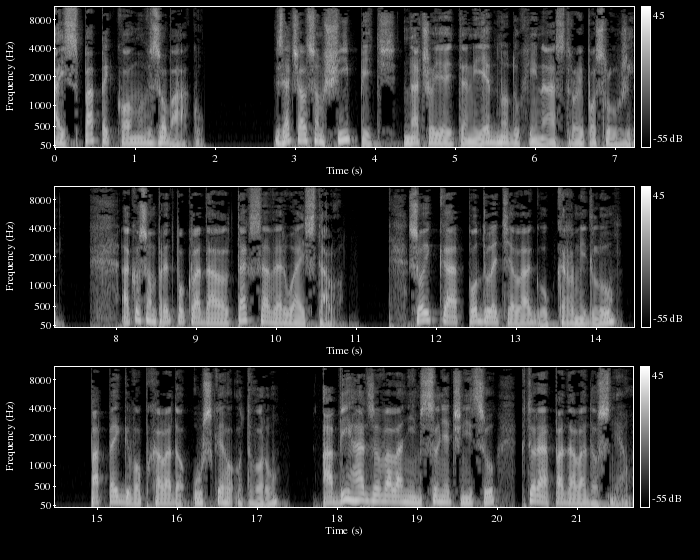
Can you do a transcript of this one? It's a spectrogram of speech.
aj s papekom v zobáku. Začal som šípiť, na čo jej ten jednoduchý nástroj poslúži. Ako som predpokladal, tak sa veru aj stalo. Sojka podletela ku krmidlu, papek vopchala do úzkeho otvoru a vyhadzovala ním slnečnicu, ktorá padala do snehu.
